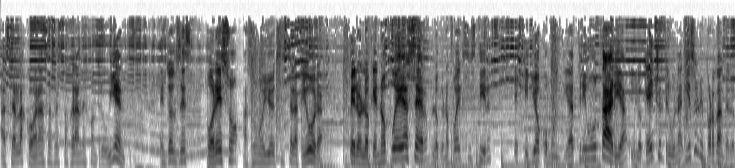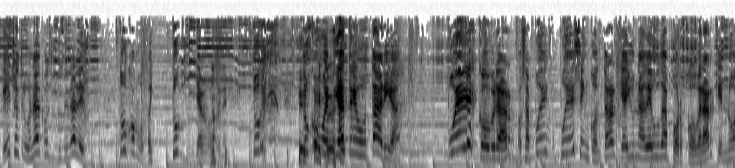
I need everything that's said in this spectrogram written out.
hacer las cobranzas a estos grandes contribuyentes. Entonces, por eso, asumo yo, existe la figura. Pero lo que no puede hacer, lo que no puede existir, es que yo como entidad tributaria, y lo que ha hecho el tribunal, y eso es lo importante, lo que ha hecho el Tribunal Constitucional es, tú como, ay, tú, ya me emocioné, tú, tú como entidad tributaria, puedes cobrar, o sea, puedes, puedes encontrar que hay una deuda por cobrar que no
